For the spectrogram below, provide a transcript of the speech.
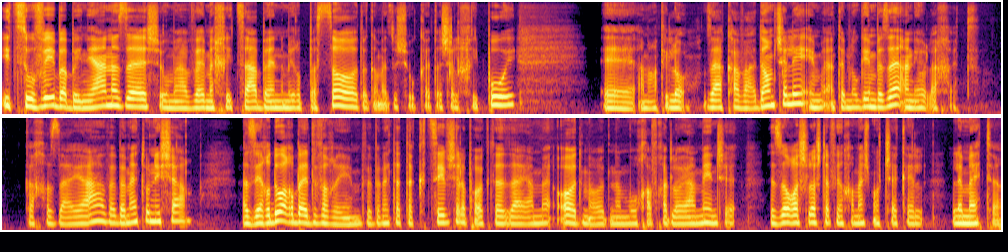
העיצובי בבניין הזה, שהוא מהווה מחיצה בין מרפסות, וגם איזשהו קטע של חיפוי. אה, אמרתי, לא, זה הקו האדום שלי, אם אתם נוגעים בזה, אני הולכת. ככה זה היה, ובאמת הוא נשאר. אז ירדו הרבה דברים, ובאמת התקציב של הפרויקט הזה היה מאוד מאוד נמוך, אף אחד לא יאמין שאזור ה-3,500 שקל למטר.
